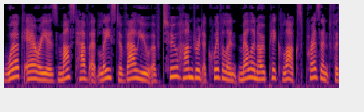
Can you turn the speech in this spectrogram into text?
Work areas must have at least a value of 200 equivalent melanopic lux present for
